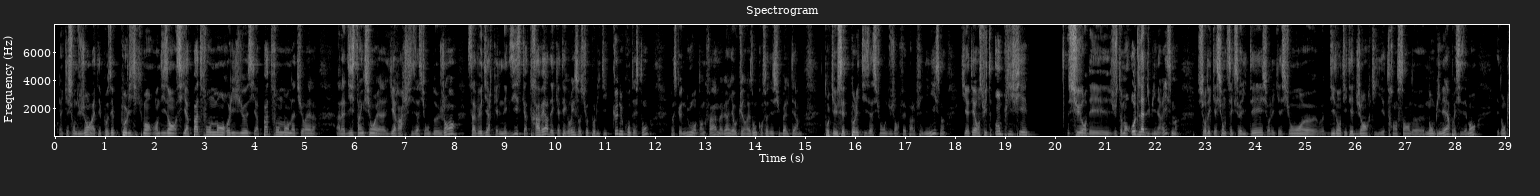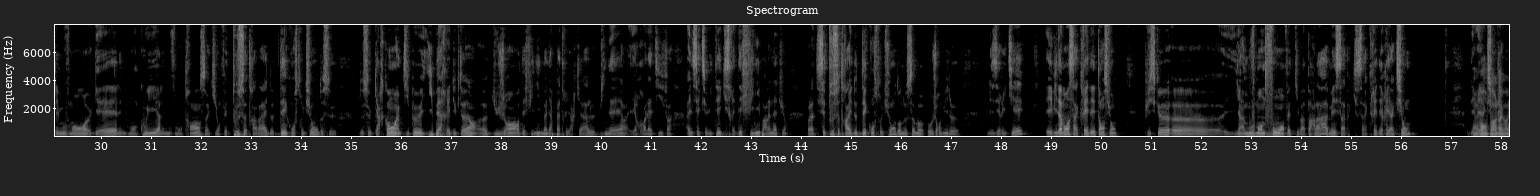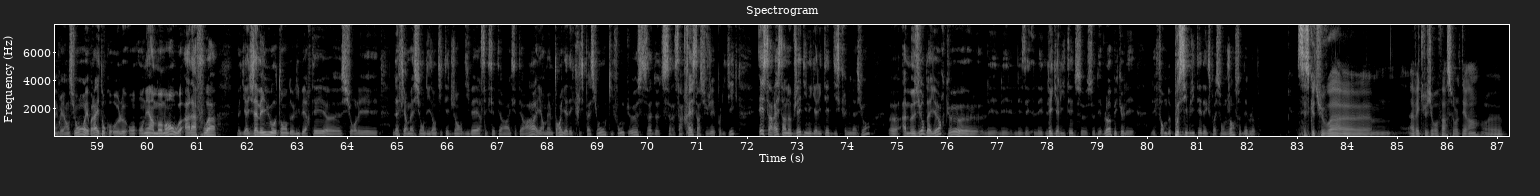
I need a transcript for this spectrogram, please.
la question du genre a été posée politiquement en disant s'il n'y a pas de fondement religieux, s'il n'y a pas de fondement naturel à la distinction et à la hiérarchisation de genre, ça veut dire qu'elle n'existe qu'à travers des catégories sociopolitiques que nous contestons, parce que nous, en tant que femmes, eh il n'y a aucune raison qu'on soit des subalternes. Donc il y a eu cette politisation du genre fait par le féminisme, qui a été ensuite amplifiée sur des, justement, au-delà du binarisme, sur des questions de sexualité, sur des questions euh, d'identité de genre qui transcendent euh, non binaires précisément, et donc les mouvements euh, gays, les mouvements queer, les mouvements trans, qui ont fait tout ce travail de déconstruction de ce, de ce carcan un petit peu hyper réducteur du genre défini de manière patriarcale, binaire et relatif à une sexualité qui serait définie par la nature. Voilà, c'est tout ce travail de déconstruction dont nous sommes aujourd'hui le, les héritiers. Et évidemment, ça crée des tensions, puisque euh, il y a un mouvement de fond en fait qui va par là, mais ça, ça crée des réactions, des réactions d'incompréhension. Et voilà. Et donc, on, est à un moment où à la fois il n'y a jamais eu autant de liberté euh, sur l'affirmation d'identités de genre diverses, etc., etc. Et en même temps, il y a des crispations qui font que ça, ça reste un sujet politique et ça reste un objet d'inégalité et de discrimination. Euh, à mesure d'ailleurs que euh, l'égalité se, développe et que les, formes de possibilités d'expression de genre se développent. C'est ce que tu vois euh, avec le gyrophare sur le terrain,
